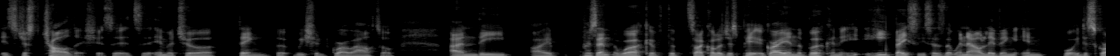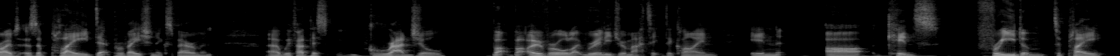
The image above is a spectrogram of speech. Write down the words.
it's just childish. It's it's an immature thing that we should grow out of. And the I present the work of the psychologist Peter Gray in the book, and he, he basically says that we're now living in what he describes as a play deprivation experiment. Uh, we've had this gradual, but but overall, like really dramatic decline in our kids' freedom to play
